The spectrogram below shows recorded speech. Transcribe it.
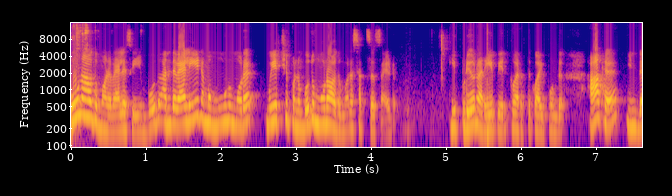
மூணாவது முறை வேலை செய்யும் போது அந்த வேலையை நம்ம மூணு முறை முயற்சி பண்ணும்போது மூணாவது முறை சக்ஸஸ் ஆகிடும் இப்படியோ நிறைய பேருக்கு வரத்துக்கு வாய்ப்பு உண்டு. ஆக இந்த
